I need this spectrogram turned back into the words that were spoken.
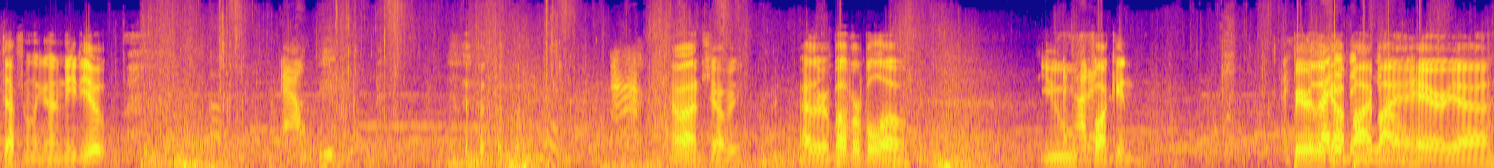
Definitely gonna need you. Ow. Come on, Shelby. Either above or below. You it. fucking barely got by by a hair, yeah.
